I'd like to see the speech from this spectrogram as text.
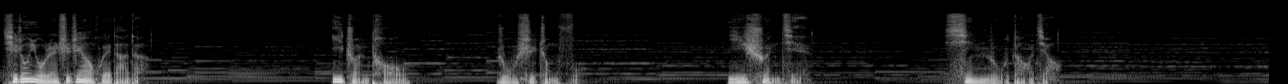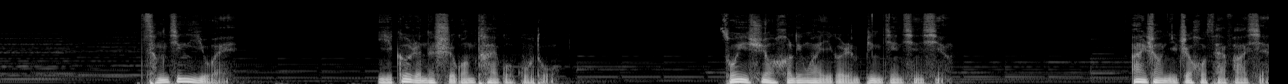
其中有人是这样回答的：“一转头，如释重负；一瞬间，心如刀绞。”曾经以为，一个人的时光太过孤独，所以需要和另外一个人并肩前行。爱上你之后，才发现，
